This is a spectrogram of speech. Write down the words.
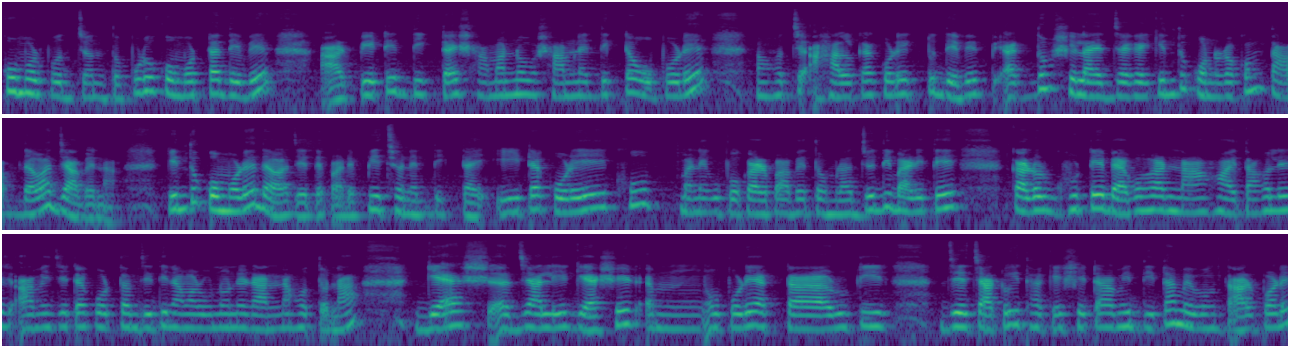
কোমর পর্যন্ত পুরো কোমরটা দেবে আর পেটের দিকটায় সামান্য সামনের দিকটা আহ, হচ্ছে হালকা করে একটু দেবে একদম সেলাইয়ের জায়গায় কিন্তু কোনো রকম তাপ দেওয়া যাবে না। কিন্তু কোমরে দেওয়া যেতে পারে পেছনের দিকটায়। এইটা করে খুব মানে উপকার পাবে তোমরা। যদি বাড়িতে কারোর ঘুটে ব্যবহার না হয় তাহলে আমি যেটা করতাম যেদিন আমার উনুনে রান্না হতো না। গ্যাস জ্বালিয়ে গ্যাসের উপরে একটা রুটির যে চাটুই থাকে সেটা আমি দিতাম এবং তারপরে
